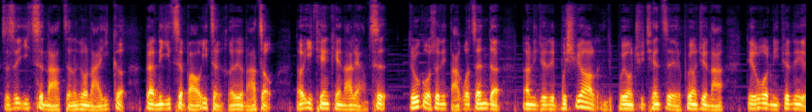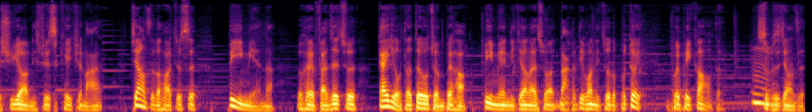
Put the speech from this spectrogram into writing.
只是一次拿只能够拿一个，不然你一次把我一整盒就拿走，然后一天可以拿两次。如果说你打过针的，那你觉得你不需要了，你就不用去签字，也不用去拿。你如果你觉得有需要，你随时可以去拿。这样子的话就是避免了，OK，反正就是该有的都有准备好，避免你将来说哪个地方你做的不对会被告的。是不是这样子？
